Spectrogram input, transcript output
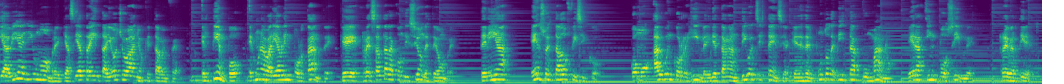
y había allí un hombre que hacía 38 años que estaba enfermo. El tiempo es una variable importante que resalta la condición de este hombre. Tenía en su estado físico como algo incorregible y de tan antigua existencia que desde el punto de vista humano era imposible revertir esto.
